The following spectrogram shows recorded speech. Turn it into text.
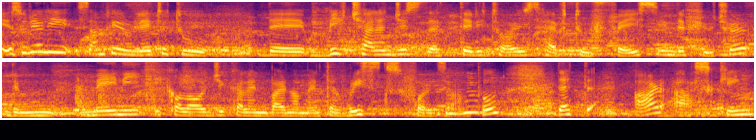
It's really something related to the big challenges that territories have to face in the future, the many ecological and environmental risks, for example, that are asking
